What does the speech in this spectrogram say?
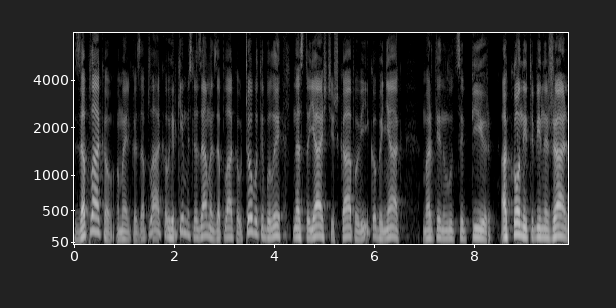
Заплакав, Омелько, заплакав, гіркими сльозами заплакав. Чоботи були настоящі, шкапові і кобеняк. Мартин Луцепір, а коней тобі не жаль.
